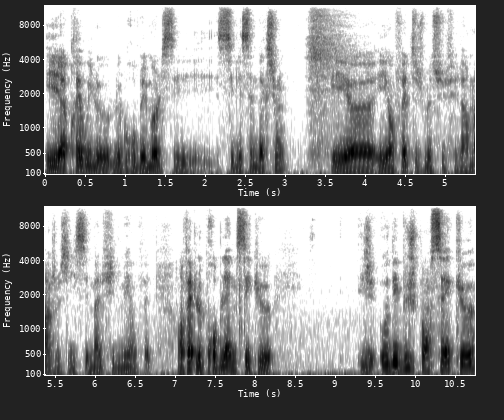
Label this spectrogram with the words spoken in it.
Et après, oui, le, le gros bémol, c'est les scènes d'action. Et, euh, et en fait, je me suis fait la remarque, je me suis dit, c'est mal filmé, en fait. En fait, le problème, c'est que... Au début, je pensais que...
